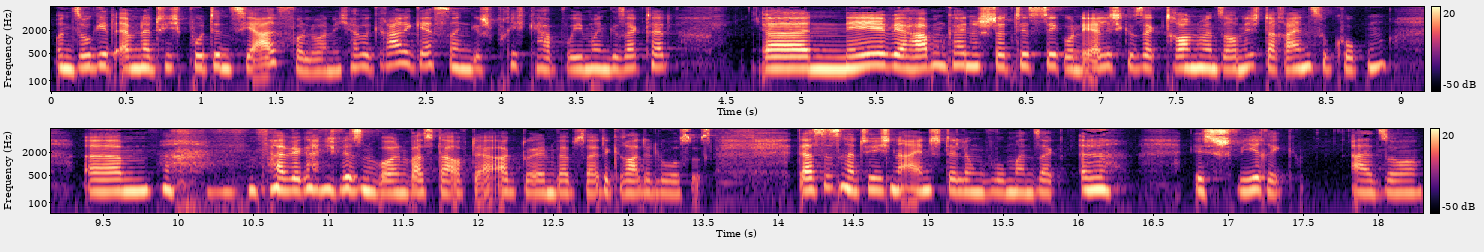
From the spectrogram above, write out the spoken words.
Und so geht einem natürlich Potenzial verloren. Ich habe gerade gestern ein Gespräch gehabt, wo jemand gesagt hat, äh, nee, wir haben keine Statistik und ehrlich gesagt trauen wir uns auch nicht da reinzugucken, ähm, weil wir gar nicht wissen wollen, was da auf der aktuellen Webseite gerade los ist. Das ist natürlich eine Einstellung, wo man sagt, äh, ist schwierig. Also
